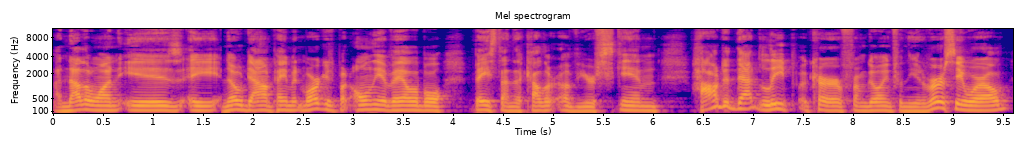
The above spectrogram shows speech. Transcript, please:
Another one is a no down payment mortgage, but only available based on the color of your skin. How did that leap occur from going from the university world,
